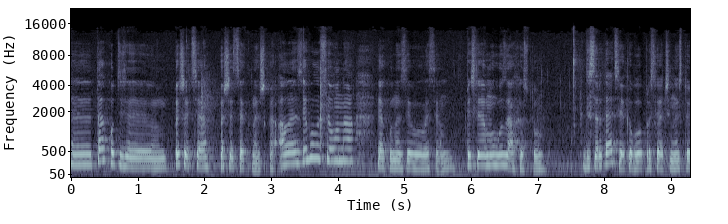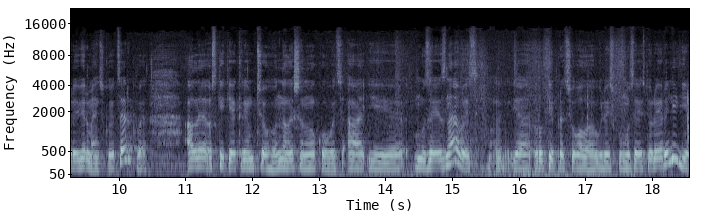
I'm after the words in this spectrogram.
е, так от е, пишеться, пишеться книжка. Але з'явилася вона, як вона з'явилася? Після мого захисту дисертації, яка була присвячена історії Вірменської церкви. Але оскільки я, крім цього, не лише науковець, а і музеєзнавець, е, я роки працювала у Львівському музеї історії і релігії.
